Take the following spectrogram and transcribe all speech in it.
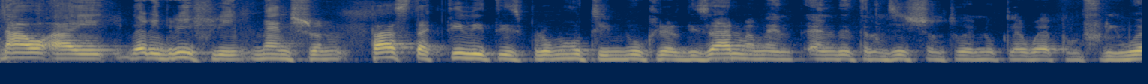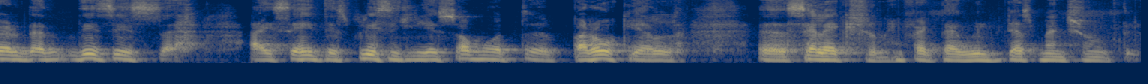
Now I very briefly mention past activities promoting nuclear disarmament and the transition to a nuclear weapon-free world. And this is, uh, I say it explicitly, a somewhat uh, parochial uh, selection. In fact, I will just mention th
